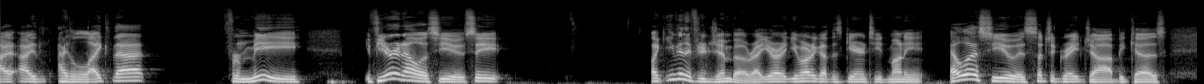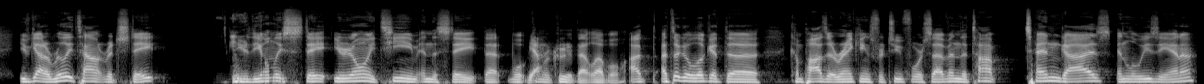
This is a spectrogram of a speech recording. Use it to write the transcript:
I, I I like that. For me, if you're in LSU, see, like even if you're Jimbo, right? You're you've already got this guaranteed money. LSU is such a great job because you've got a really talent rich state, and you're the only state, you're the only team in the state that will, Yeah. can recruit at that level. I I took a look at the composite rankings for two four seven. The top ten guys in Louisiana,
